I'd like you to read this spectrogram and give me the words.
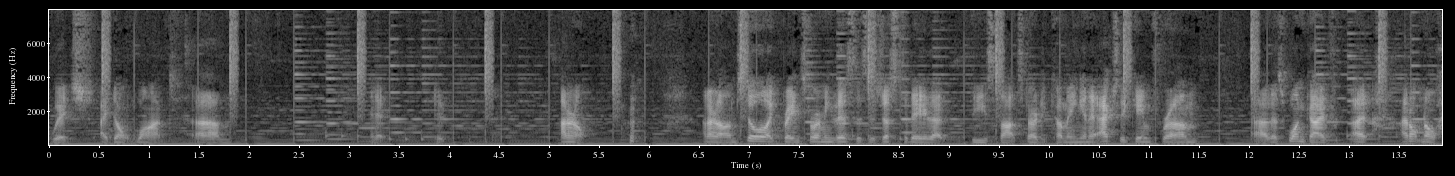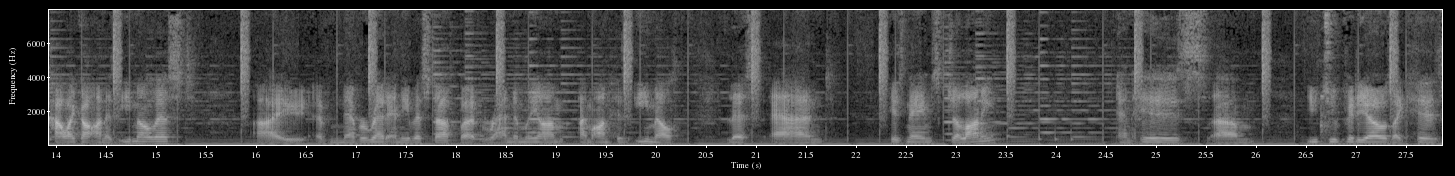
which I don't want. Um, and it, it, I don't know. I don't know. I'm still like brainstorming this. This is just today that these thoughts started coming, and it actually came from uh, this one guy. I I don't know how I got on his email list. I have never read any of his stuff, but randomly I'm I'm on his email list, and his name's Jelani, and his um, YouTube videos, like his,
